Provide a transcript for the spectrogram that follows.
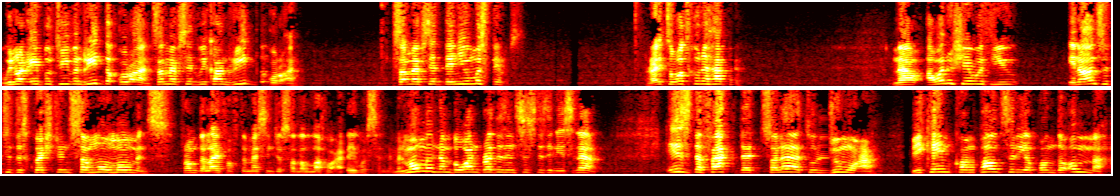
we're not able to even read the Quran. Some have said we can't read the Quran. Some have said they're new Muslims. Right? So what's going to happen? Now, I want to share with you, in answer to this question, some more moments from the life of the Messenger. And moment number one, brothers and sisters in Islam, is the fact that Salatul Jumu'ah became compulsory upon the Ummah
